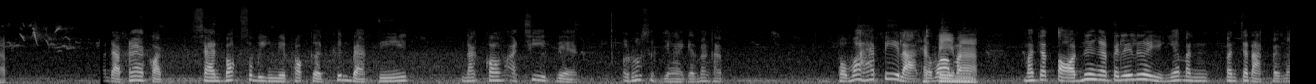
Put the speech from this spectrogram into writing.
ครับอันดับแรกก่อนแซนบ็อกซ์สวิงเนี่ยพอเกิดขึ้นแบบนี้ นักกอล์ฟอาชีพเนี่ยรู้สึกยังไงกันบ้างครับ ผมว่าแฮปปี้แหละแฮแต่ปว่าปี้มันมากมันจะต่อเนื่องกันไปเรื่อยๆ อย่างเงี้ยมันมันจะหนักไปไหม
